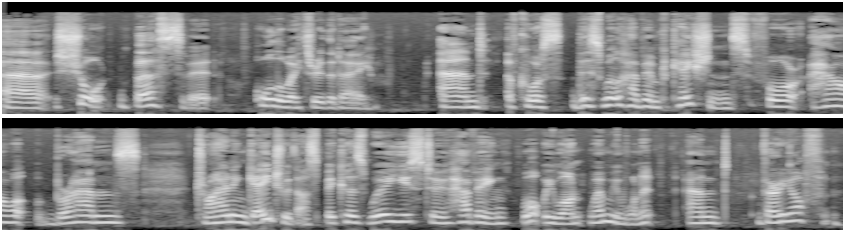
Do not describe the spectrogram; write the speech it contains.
uh, short bursts of it, all the way through the day. And of course, this will have implications for how brands try and engage with us because we're used to having what we want when we want it and very often.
